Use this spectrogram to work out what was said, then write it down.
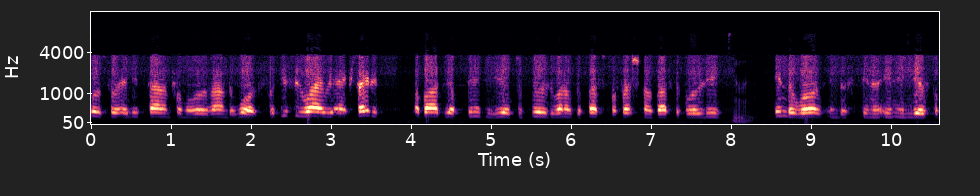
also elite talent from all around the world. So this is why we are excited about the opportunity here to build one of the best professional basketball leagues in the world in the in, in, in years to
